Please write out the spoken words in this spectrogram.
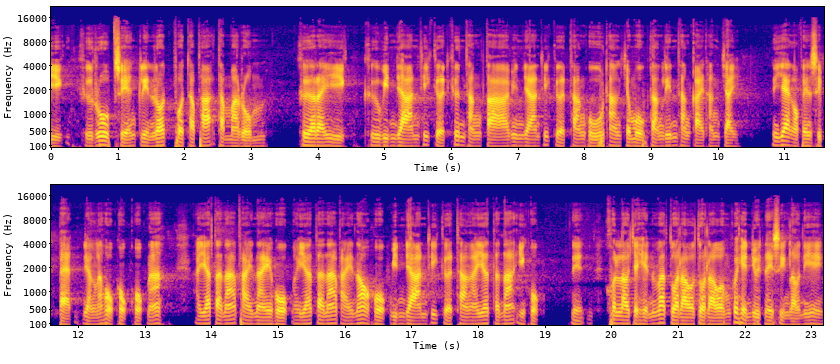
อีกคือรูปเสียงกลิ่นรสผลทพะธรรมารมคืออะไรอีกคือวิญญาณที่เกิดขึ้นทางตา วิญญาณที่เกิดทางหูทางจมูกทางลิ้นทางกายทางใจ นี่แยกออกเป็น 18 อย่างละ 6 6 6 นะ อายตนะภายใน6อายตนะภายนอก6วิญญาณที่เกิดทางอายตนะอีก6เนี่ยคนเราจะเห็นว่าตัวเราตัวเรา มันก็เห็นอยู่ในสิ่งเหล่านี้เอง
